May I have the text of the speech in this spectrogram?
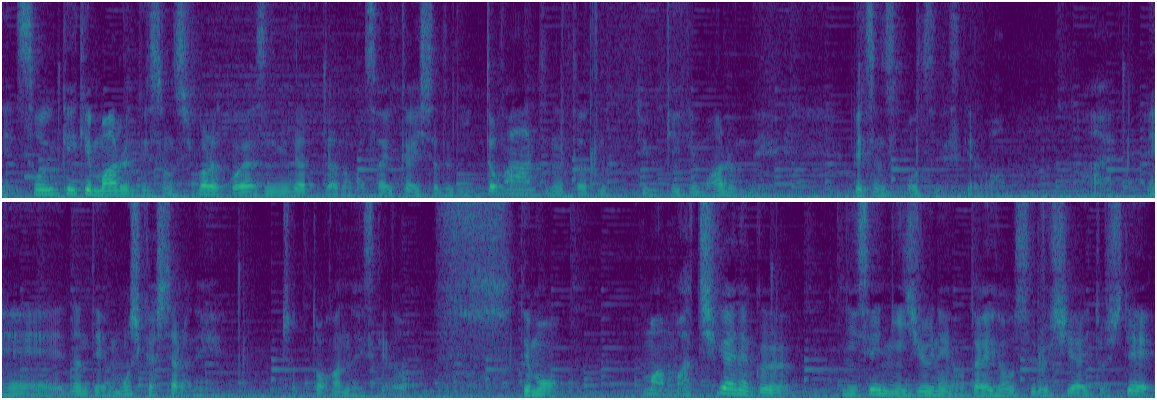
ね、そういう経験もあるんでそのしばらくお休みだったのが再開した時にドカーンってなったっていう経験もあるんで別のスポーツですけど、はい。えー、なんでもしかしたらねちょっと分かんないですけど。でもまあ間違いなく2020年を代表する試合として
